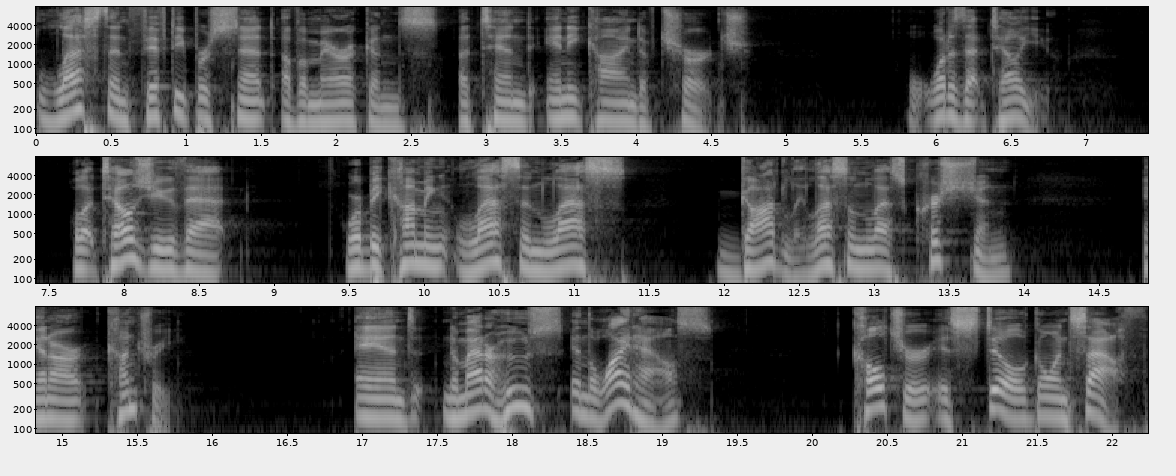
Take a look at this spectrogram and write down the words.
less than 50% of Americans attend any kind of church. What does that tell you? Well, it tells you that we're becoming less and less godly, less and less Christian in our country. And no matter who's in the White House, culture is still going south.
